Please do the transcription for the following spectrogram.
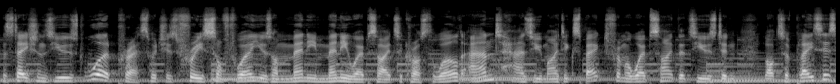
The stations used WordPress, which is free software used on many, many websites across the world, and, as you might expect from a website that's used in lots of places,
